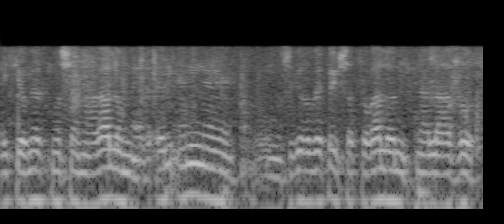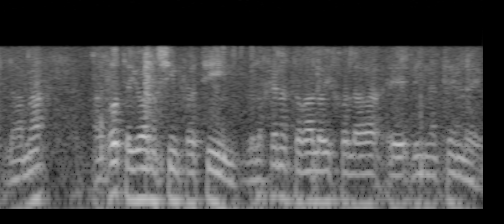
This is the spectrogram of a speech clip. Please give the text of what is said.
הייתי אומר, כמו שהמהר"ל אומר, אין, אין, הוא מסביר הרבה פעמים שהתורה לא ניתנה לאבות. למה? האבות היו אנשים פרטיים, ולכן התורה לא יכולה אה, להינתן להם.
